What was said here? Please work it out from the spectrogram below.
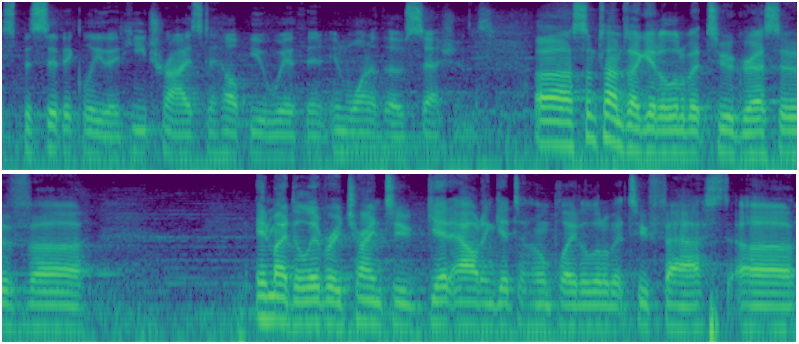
specifically that he tries to help you with in, in one of those sessions. Uh, sometimes I get a little bit too aggressive uh, in my delivery, trying to get out and get to home plate a little bit too fast. Uh,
